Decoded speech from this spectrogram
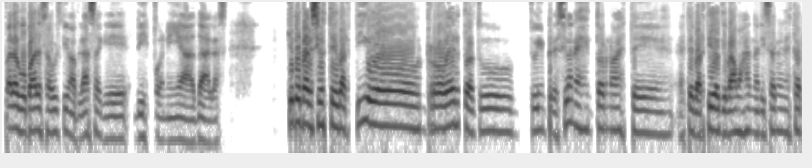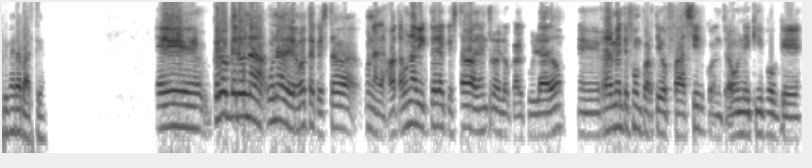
para ocupar esa última plaza que disponía Dallas. ¿Qué te pareció este partido, Roberto? Tu- tus impresiones en torno a este, a este partido que vamos a analizar en esta primera parte. Eh, creo que era una, una derrota que estaba, una derrota, una victoria que estaba dentro de lo calculado. Eh, realmente fue un partido fácil contra un equipo que,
